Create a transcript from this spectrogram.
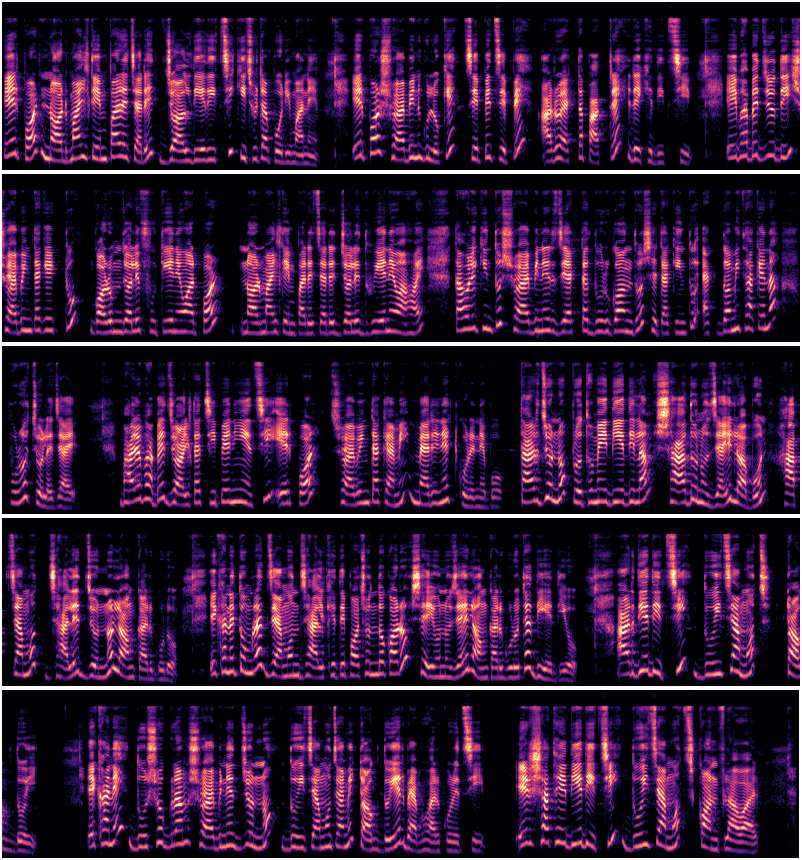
এরপর নর্মাল টেম্পারেচারে জল দিয়ে দিচ্ছি কিছুটা পরিমাণে। এরপর সয়াবিনগুলোকে চেপে চেপে আরও একটা পাত্রে রেখে দিচ্ছি। এইভাবে যদি সয়াবিনটাকে একটু গরম জলে ফুটিয়ে নেওয়ার পর নর্মাল টেম্পারেচারের জলে ধুয়ে নেওয়া হয়, তাহলে কিন্তু সয়াবিনের যে একটা দুর্গন্ধ সেটা কিন্তু একদমই থাকে না, পুরো চলে যায়। ভালোভাবে জলটা চিপে নিয়েছি, এরপর সয়াবিনটাকে আমি ম্যারিনেট করে নেব। তার জন্য প্রথমেই দিয়ে দিলাম স্বাদ অনুযায়ী লবণ, হাফ চামচ ঝালের জন্য লঙ্কার গুঁড়ো। এখানে তোমরা যেমন ঝাল খেতে পছন্দ করো, সেই অনুযায়ী লঙ্কার গুঁড়োটা দিয়ে দিও। আর দিয়ে দিচ্ছি দুই চামচ টক দই। এখানে দুশো গ্রাম সয়াবিনের জন্য দুই চামচ আমি টক দইয়ের ব্যবহার করেছি। এর সাথে দিয়ে দিচ্ছি দুই চামচ কর্নফ্লাওয়ার।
